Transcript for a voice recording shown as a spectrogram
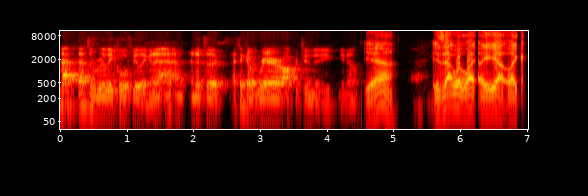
that that's a really cool feeling, and and, and it's a I think a rare opportunity. You know. Yeah, is that what like uh, yeah like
